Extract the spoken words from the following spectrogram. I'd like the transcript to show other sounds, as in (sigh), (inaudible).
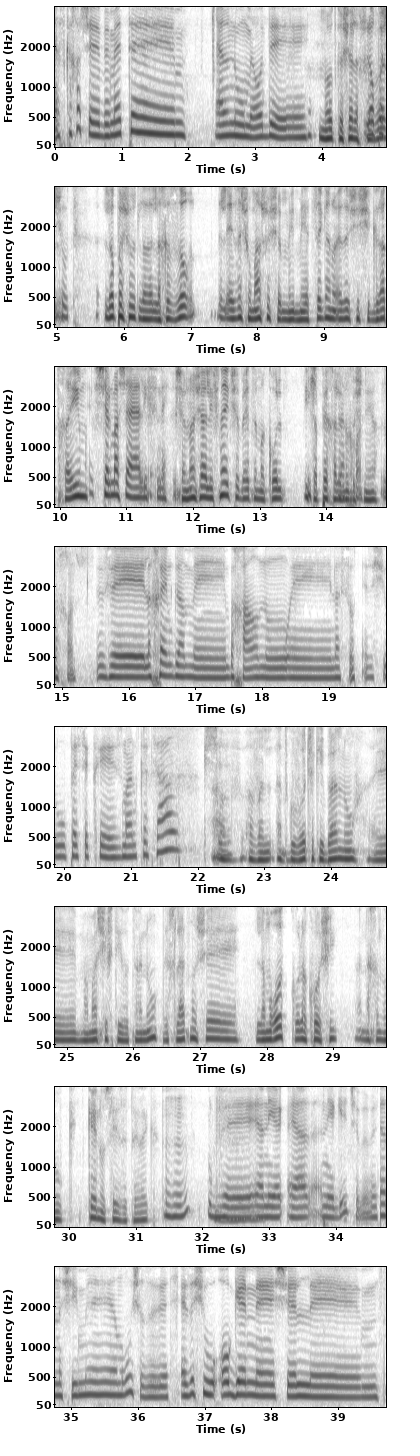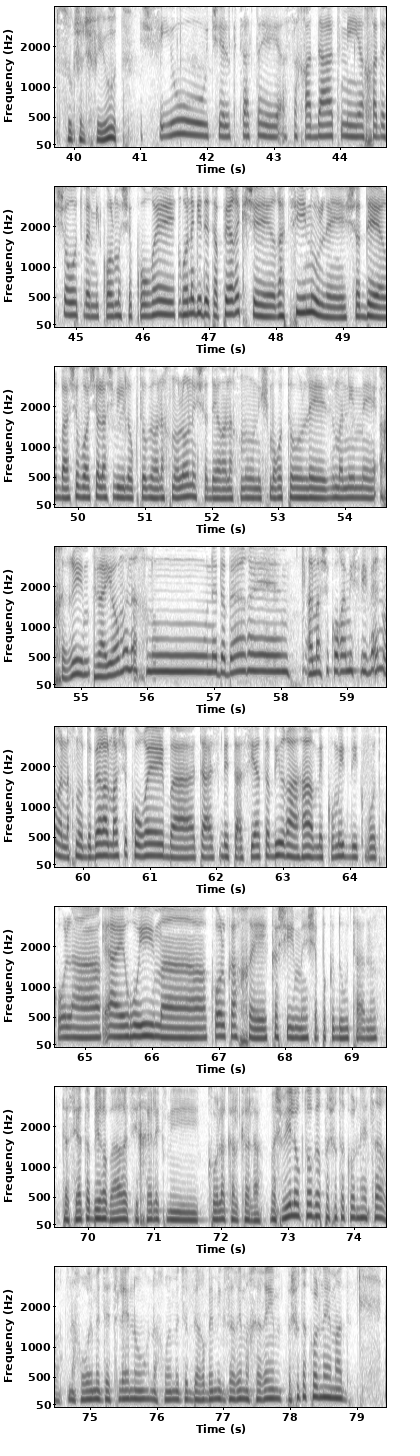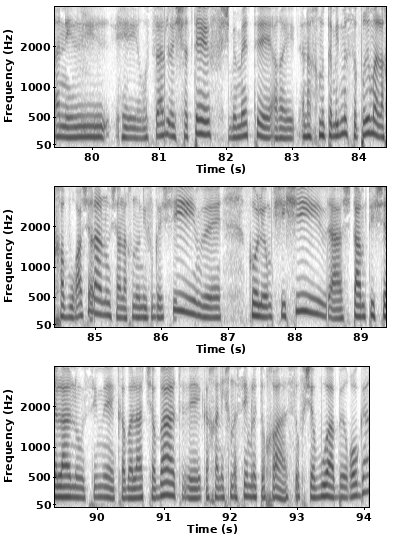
אז ככה שבאמת היה לנו מאוד מאוד קשה לחשוב. לא פשוט. לא פשוט לחזור לאיזשהו משהו שמייצג לנו איזושהי שגרת חיים של מה שהיה לפני. של מה שהיה לפני, כשבעצם הכל התהפך עלינו נכון, בשנייה. נכון. ולכן גם uh, בחרנו uh, לעשות איזשהו פסק uh, זמן קצר. כש... אבל- התגובות שקיבלנו אה, ממש הפתיעו אותנו, והחלטנו שלמרות כל הקושי, אנחנו כן נוציא איזה פרק. מהמם. ואני אני אגיד שבאמת אנשים אה, אמרו שזה איזשהו עוגן אה, של אה, סוג של שפיות. שפיות, של קצת אה, הסחת דעת מהחדשות ומכל מה שקורה. בוא נגיד את הפרק שרצינו לשדר בשבוע של השביעי לאוקטובר, אנחנו לא נשדר, אנחנו נשמור אותו לזמנים אה, אחרים. והיום אנחנו נדבר אה, על מה שקורה מסביבנו, אנחנו נדבר על מה שקורה בתעש... בתעשיית הבירה המקומית בעקבות כל האירועים הכל כך קשים שפקדו אותנו. תעשיית הבירה בארץ היא חלק מכל הכלכלה. בשביעי לאוקטובר פשוט הכל נעצר. אנחנו רואים את זה אצלנו, אנחנו רואים את זה בהרבה מגזרים אחרים, פשוט הכל נעמד. אני אה, רוצה לשתף, שבאמת, אה, הרי אנחנו תמיד מספרים על החבורה שלנו, שאנחנו נפגשים, וכל יום שישי, את השטמטי שלנו עושים אה, קבלת שבת, וככה נכנסים לתוך הסוף שבוע ברוגע.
